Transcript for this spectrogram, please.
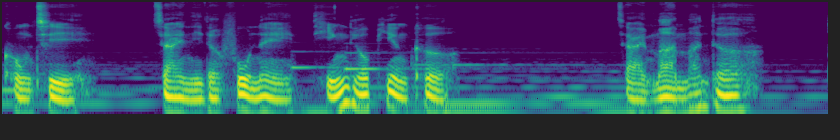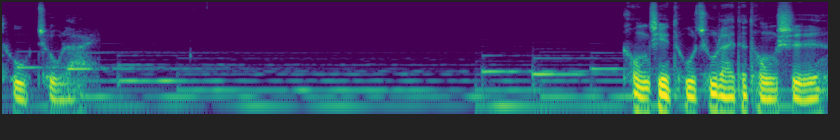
空气在你的腹内停留片刻，再慢慢的吐出来。空气吐出来的同时，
